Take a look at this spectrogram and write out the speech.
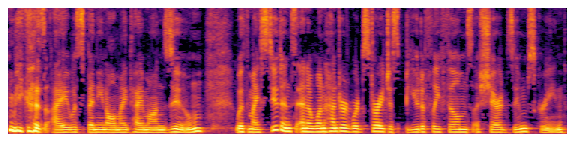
because I was spending all my time on Zoom with my students, and a 100 word story just beautifully films a shared Zoom screen.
